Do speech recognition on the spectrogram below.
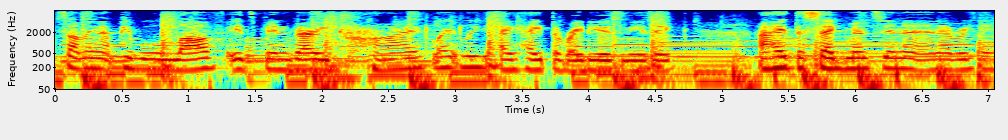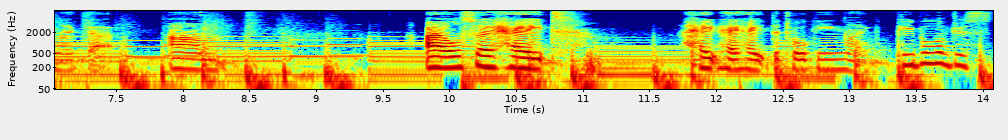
something that people love. It's been very dry lately. I hate the radio's music. I hate the segments in it and everything like that. Um, I also hate, hate, hate, hate the talking. Like, people have just,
